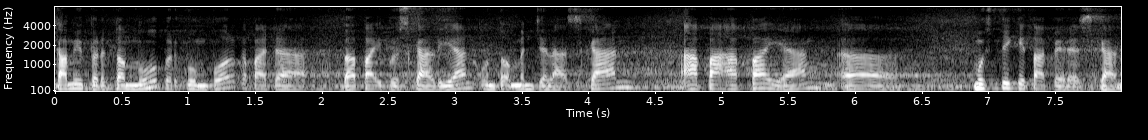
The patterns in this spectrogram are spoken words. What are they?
kami bertemu berkumpul kepada Bapak Ibu sekalian untuk menjelaskan apa-apa yang uh, mesti kita bereskan.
